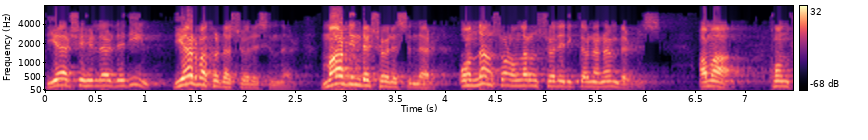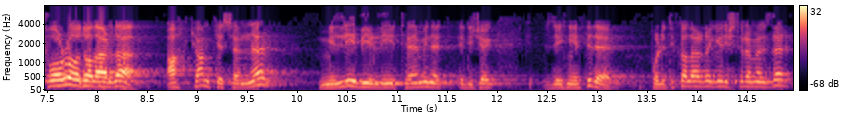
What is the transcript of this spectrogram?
diğer şehirlerde değil, Diyarbakır'da söylesinler, Mardin'de söylesinler. Ondan sonra onların söylediklerine önem veririz. Ama konforlu odalarda ahkam kesenler milli birliği temin edecek zihniyeti de politikalarda geliştiremezler.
